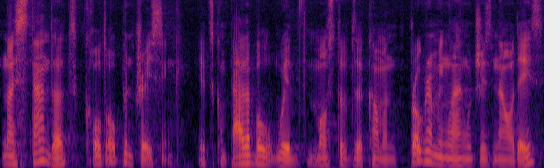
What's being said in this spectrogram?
nice standard called open tracing. It's compatible with most of the common programming languages nowadays.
